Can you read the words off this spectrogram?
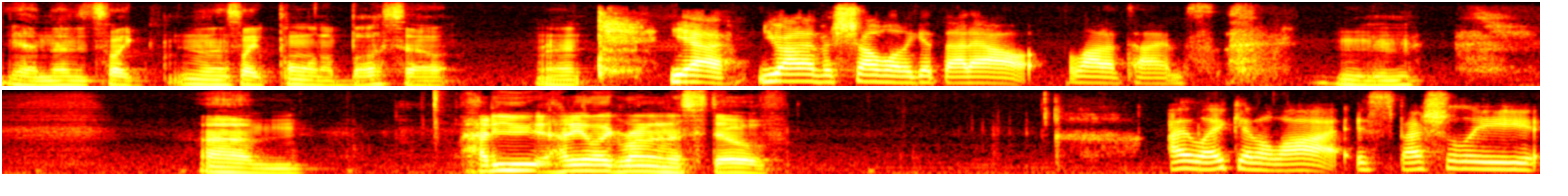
yeah, and then it's like and then it's like pulling a bus out, right? Yeah, you gotta have a shovel to get that out. A lot of times. Mm-hmm. Um, how do you how do you like running a stove? I like it a lot, especially.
